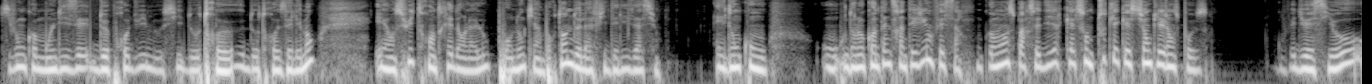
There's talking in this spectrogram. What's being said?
qui vont, comme on le disait, de produits, mais aussi d'autres éléments. Et ensuite, rentrer dans la loupe pour nous, qui est importante, de la fidélisation. Et donc, on, dans nos content stratégie, on fait ça. On commence par se dire quelles sont toutes les questions que les gens se posent on fait du SEO,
